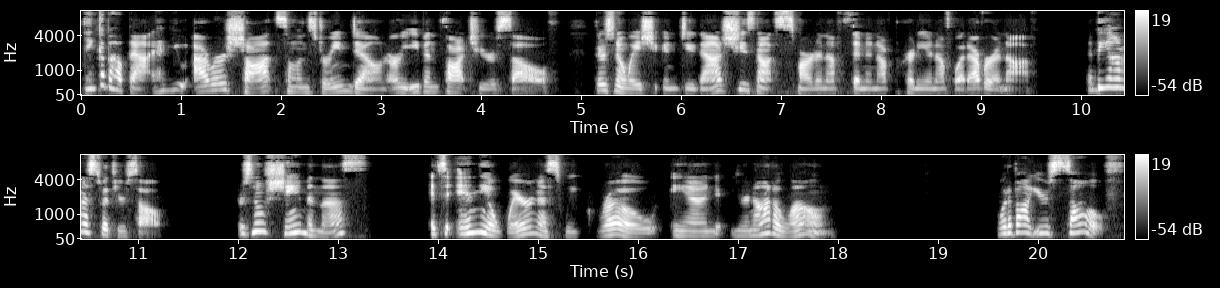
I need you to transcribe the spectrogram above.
Think about that. Have you ever shot someone's dream down or even thought to yourself, there's no way she can do that. She's not smart enough, thin enough, pretty enough, whatever enough. And be honest with yourself. There's no shame in this. It's in the awareness we grow, and you're not alone. What about yourself?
